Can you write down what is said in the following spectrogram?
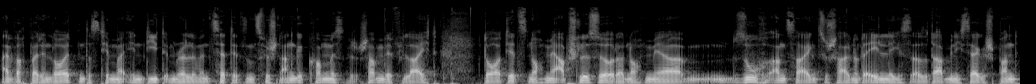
einfach bei den Leuten das Thema Indeed im Relevant Set jetzt inzwischen angekommen ist. Schaffen wir vielleicht dort jetzt noch mehr Abschlüsse oder noch mehr Suchanzeigen zu schalten oder ähnliches. Also da bin ich sehr gespannt,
